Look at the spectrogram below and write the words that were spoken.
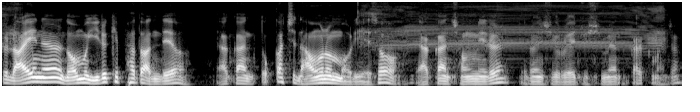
그 라인을 너무 이렇게 파도 안 돼요. 약간 똑같이 나오는 머리에서 약간 정리를 이런 식으로 해주시면 깔끔하죠.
